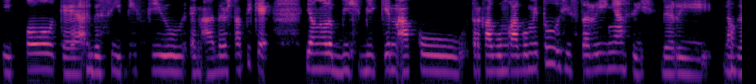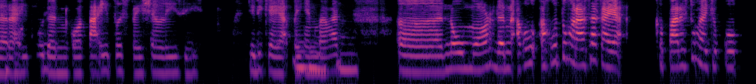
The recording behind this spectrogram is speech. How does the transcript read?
people kayak the city view and others. Tapi kayak yang lebih bikin aku terkagum-kagum itu historinya sih dari negara okay. itu dan kota itu especially sih. Jadi kayak pengen mm -hmm. banget uh, no more. Dan aku aku tuh ngerasa kayak ke Paris tuh nggak cukup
